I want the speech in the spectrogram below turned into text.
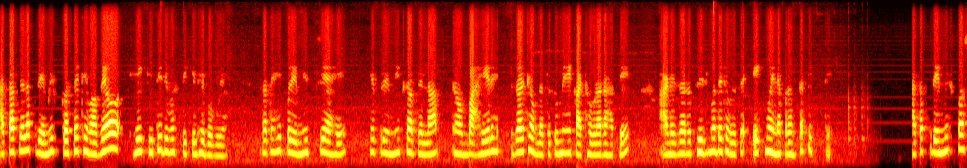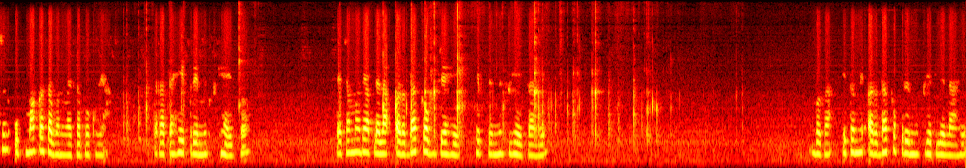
आता आपल्याला प्रेमिक्स कसे ठेवावे? हे किती दिवस टिकेल हे बघूया. तर आता हे प्रेमिक्स जे आहे हे प्रेमिक्स आपल्याला बाहेर जर ठेवलं तर तुम्ही एक आठवडा राहते आणि जर फ्रीजमध्ये ठेवलं तर एक महिन्यापर्यंत टिकते. आता प्रेमिक्सपासून उपमा कसा बनवायचा बघूया. तर आता हे प्रेमिक्स घ्यायचं. त्याच्यामध्ये आपल्याला अर्धा कप जे आहे हे प्रेमिक्स घ्यायचं आहे. बघा इथं मी अर्धा कप प्रेमिक्स घेतलेला आहे.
